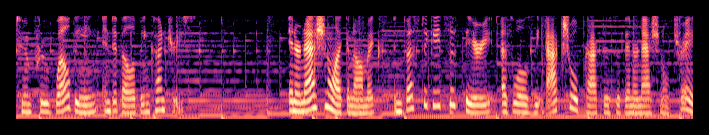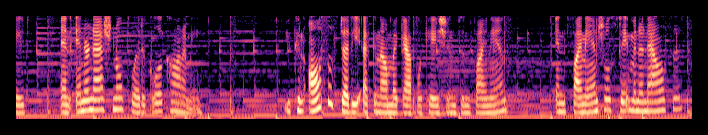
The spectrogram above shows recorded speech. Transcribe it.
to improve well being in developing countries. International economics investigates the theory as well as the actual practice of international trade and international political economy. You can also study economic applications in finance, in financial statement analysis,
